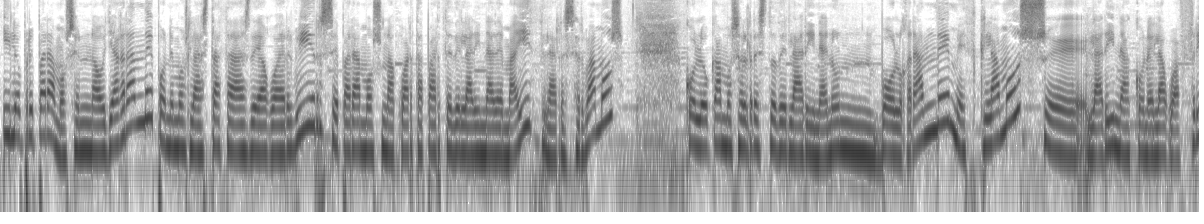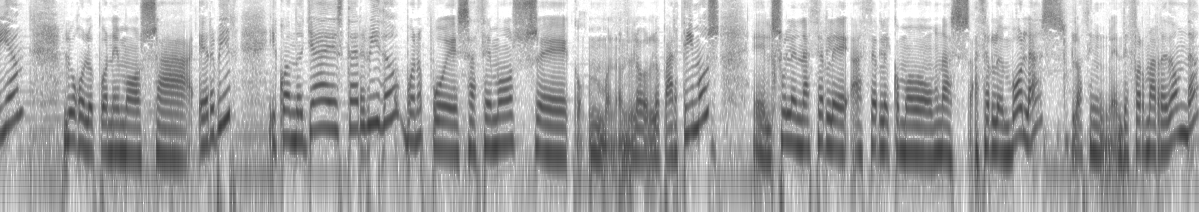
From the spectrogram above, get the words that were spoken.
Y lo preparamos en una olla grande, ponemos las tazas de agua a hervir, separamos una cuarta parte de la harina de maíz, la reservamos, colocamos el resto de la harina en un bol grande, mezclamos eh, la harina con el agua fría, luego lo ponemos a hervir y cuando ya está hervido, bueno, pues hacemos, eh, bueno, lo, partimos, suelen hacerle, hacerle como unas, hacerlo en bolas, lo hacen de forma redonda,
